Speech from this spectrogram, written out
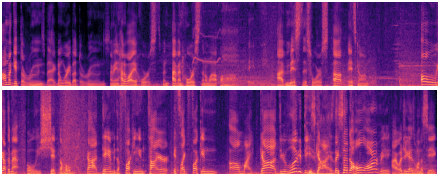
I'm gonna get the runes back. Don't worry about the runes. I mean, how do I horse? It's been I haven't horsed in a while. Oh, baby. I've missed this horse. Oh, it's gone. Oh, we got the map. Holy shit, the whole, god damn it, the fucking entire, it's like fucking, oh my god, dude, look at these guys. They sent a whole army. All right, what do you guys want to see?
